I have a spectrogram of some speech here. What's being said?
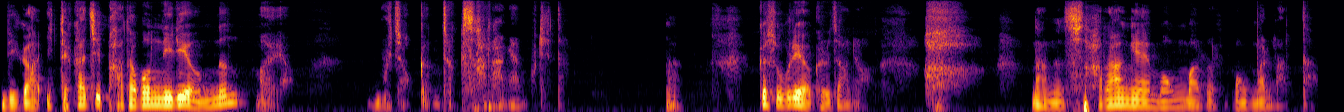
네가 이때까지 받아본 일이 없는 뭐예요? 무조건적 사랑의 물이다. 어? 그래서 우리가 그러잖아요. 하, 나는 사랑에 목말을 목말랐다.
